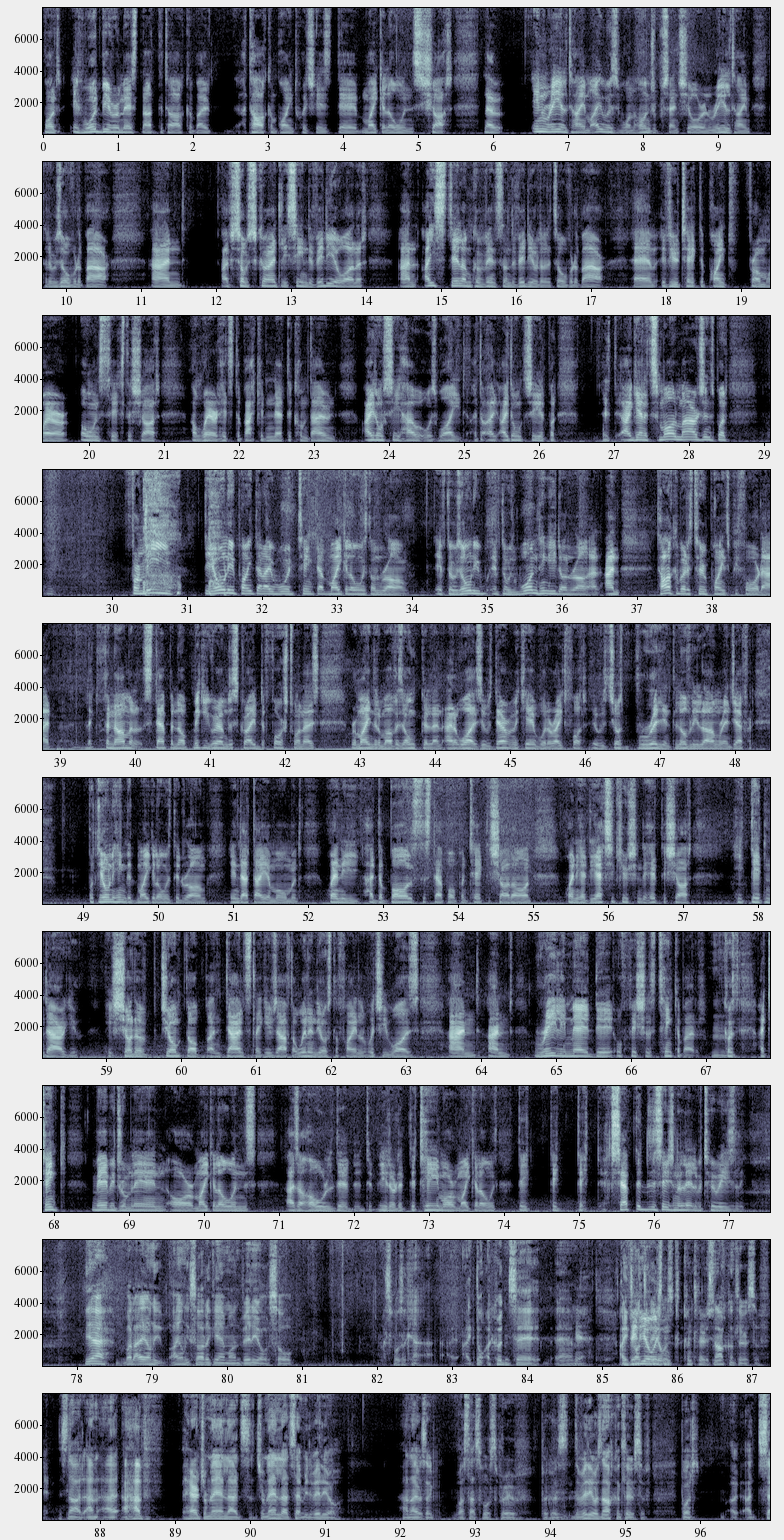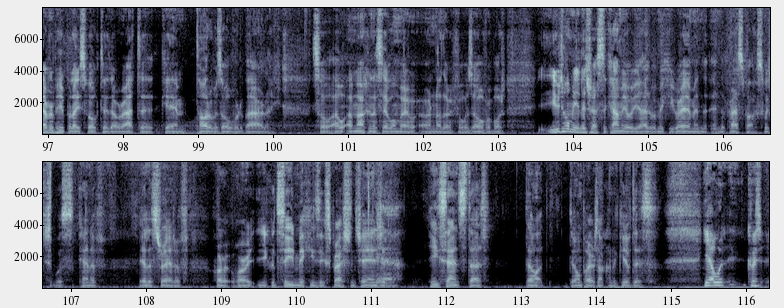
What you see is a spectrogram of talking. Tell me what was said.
but it would be remiss not to talk about a talking point, which is the Michael Owens shot. Now, in real time, I was 100% sure in real time that it was over the bar. and I've subsequently seen the video on it, and I still am convinced on the video that it's over the bar. Um, if you take the point from where Owens takes the shot and where it hits the back of the net to come down, I don't see how it was wide. I, I, I don't see it, but it, again, it's small margins. But for me, the only point that I would think that Michael Owens done wrong, if there was only if there was one thing he done wrong, and, and talk about his two points before that, like phenomenal, stepping up. Mickey Graham described the first one as reminded him of his uncle, and, and it was. It was Dermot McCabe with a right foot. It was just brilliant, lovely long range effort. But the only thing that Michael Owens did wrong in that dire moment, when he had the balls to step up and take the shot on, when he had the execution to hit the shot, he didn't argue. He should have jumped up and danced like he was after winning the Ulster final, which he was, and and really made the officials think about it. Hmm. Because I think maybe Drumlane or Michael Owens as a whole, the, the, either the, the team or Michael Owens, they, they they accepted the decision a little bit too easily. Yeah, but I only I only saw the game on video, so I suppose I can't. I, I don't. I couldn't say. Um, Yeah. I The video the isn't was- conclusive. It's not conclusive. It's not, and I, I have heard Drumlane lads. Drumlane lads sent me the video, and I was like, "What's that supposed to prove?" Because the video is not conclusive. But I, I, several people I spoke to that were at the game thought it was over the bar. Like, so I, I'm not going to say one way or another if it was over. But you told me an interesting cameo you had with Mickey Graham in the, in the press box, which was kind of illustrative, where where you could see Mickey's expression changing. Yeah. He sensed that the the umpire's not going to give this. Yeah, because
